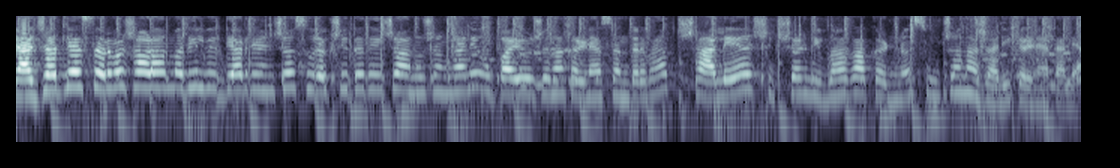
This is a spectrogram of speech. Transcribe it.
राज्यातल्या सर्व शाळांमधील विद्यार्थ्यांच्या सुरक्षिततेच्या अनुषंगाने उपाययोजना करण्यासंदर्भात शालेय शिक्षण विभागाकडनं सूचना जारी करण्यात आल्या.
